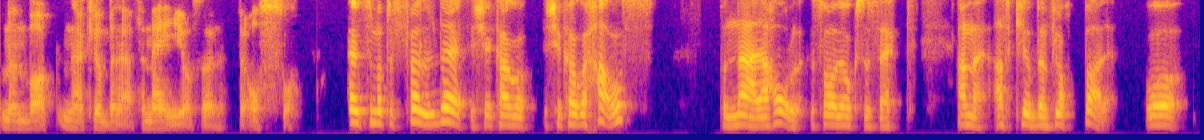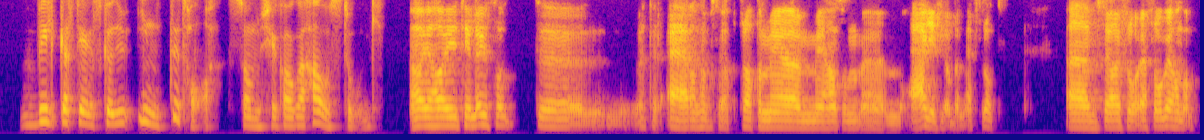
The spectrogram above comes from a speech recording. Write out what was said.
men vad den här klubben är för mig och för, för oss. Så. Eftersom att du följde Chicago, Chicago House på nära håll så har du också sett att klubben floppar. Och vilka steg ska du inte ta som Chicago House tog? Ja, jag har ju tillägg fått äh, äran att prata med, med han som äh, äger klubben efteråt. Äh, så jag, jag frågade honom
